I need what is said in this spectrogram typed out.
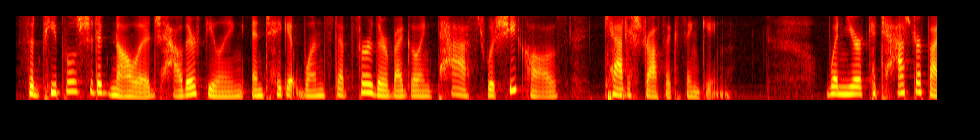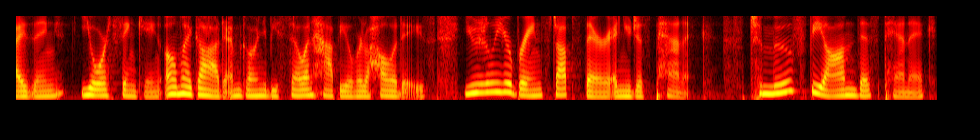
said people should acknowledge how they're feeling and take it one step further by going past what she calls catastrophic thinking. When you're catastrophizing, you're thinking, oh my God, I'm going to be so unhappy over the holidays. Usually your brain stops there and you just panic. To move beyond this panic,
